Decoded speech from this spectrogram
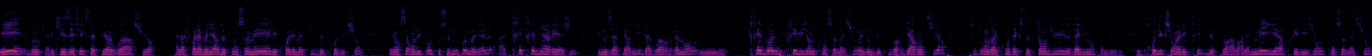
et donc avec les effets que ça a pu avoir sur à la fois la manière de consommer, les problématiques de production. On s'est rendu compte que ce nouveau modèle a très très bien réagi et nous a permis d'avoir vraiment une très bonne prévision de consommation et donc de pouvoir garantir surtout dans un contexte tendu d'aliment, enfin de, production électrique, de pouvoir avoir la meilleure prévision consommation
